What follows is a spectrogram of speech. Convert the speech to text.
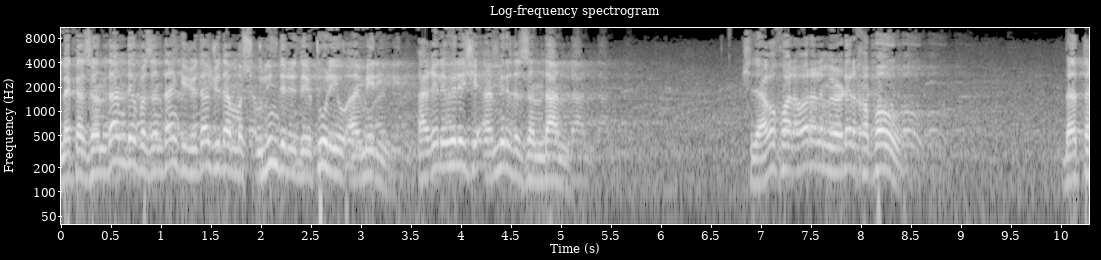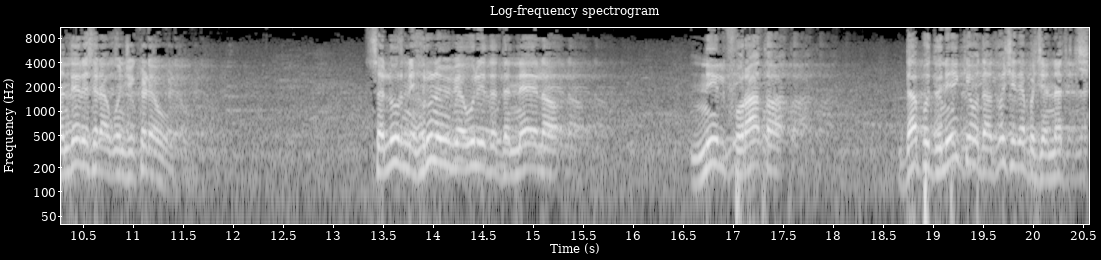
لکه زندان دی په زندان کې جدا جدا مسؤلین دي د ټول یو اميري هغه لویل شي امیر د زندان چې دا خو لور له مې ډېر خپاو دا تندې سره غونجې کړو سلور نهرونه مې به ولید د نیل نیل فرات دا په دنیا کې او د دوه شته په جنت کې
